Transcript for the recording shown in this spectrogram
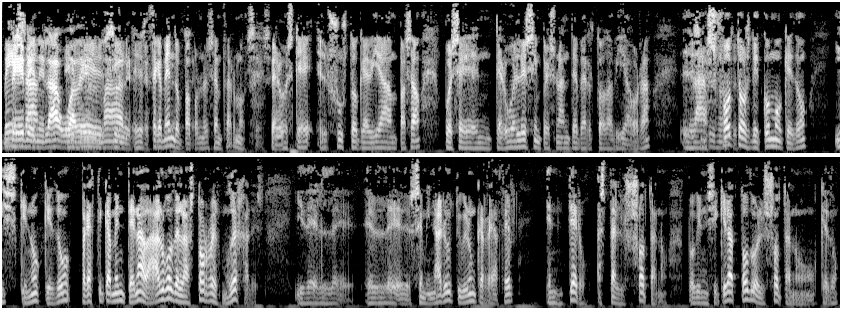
beben el agua del mar. es tremendo para ponerse enfermos. Pero es que el susto que habían pasado, pues en Teruel es impresionante ver todavía ahora las fotos de cómo quedó y es que no quedó prácticamente nada. Algo de las torres mudéjares y del eh, el seminario tuvieron que rehacer entero, hasta el sótano, porque ni siquiera todo el sótano quedó.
